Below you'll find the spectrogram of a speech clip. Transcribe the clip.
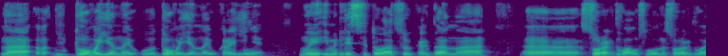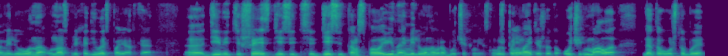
На э, довоенной, довоенной Украине мы имели ситуацию, когда на 42, э, условно, 42 миллиона, у нас приходилось порядка 9,6, 10, 10 там, с половиной миллионов рабочих мест. Ну, вы же понимаете, что это очень мало для того, чтобы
